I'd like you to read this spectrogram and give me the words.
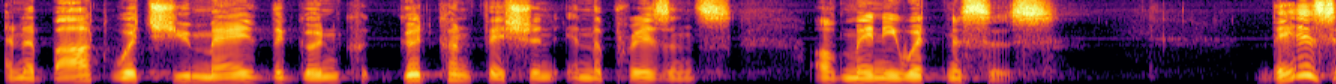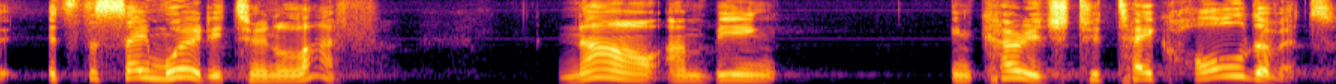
and about which you made the good, confession in the presence of many witnesses. There's, it's the same word, eternal life. Now I'm being encouraged to take hold of it.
